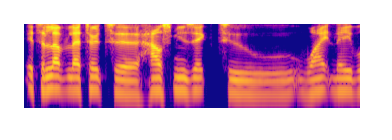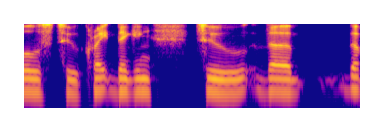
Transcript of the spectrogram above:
it's a love letter to house music, to white labels, to crate digging, to the the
